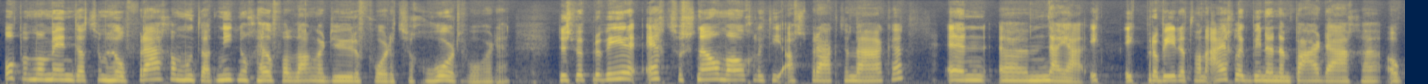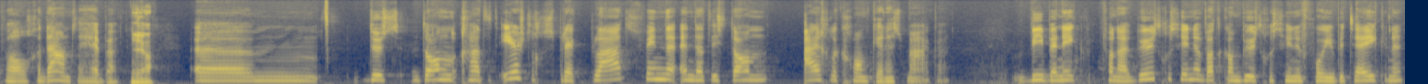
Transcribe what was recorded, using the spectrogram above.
Op het moment dat ze om hulp vragen... moet dat niet nog heel veel langer duren voordat ze gehoord worden. Dus we proberen echt zo snel mogelijk die afspraak te maken. En ehm, nou ja, ik, ik probeer dat dan eigenlijk binnen een paar dagen ook wel gedaan te hebben. Ja. Ehm, dus dan gaat het eerste gesprek plaatsvinden. En dat is dan eigenlijk gewoon kennismaken. Wie ben ik vanuit buurtgezinnen? Wat kan buurtgezinnen voor je betekenen?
